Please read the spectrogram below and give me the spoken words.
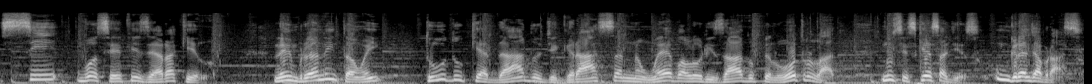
se você fizer aquilo. Lembrando então, hein? Tudo que é dado de graça não é valorizado pelo outro lado. Não se esqueça disso. Um grande abraço.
